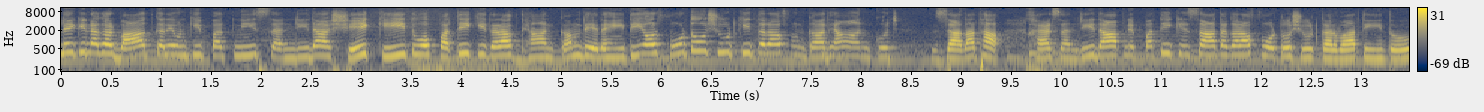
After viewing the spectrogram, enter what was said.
लेकिन अगर बात करें उनकी पत्नी संजीदा शेख की तो वो पति की तरफ़ ध्यान कम दे रही थी और फ़ोटो शूट की तरफ़ उनका ध्यान कुछ ज़्यादा था। खैर, संजीदा अपने पति के साथ अगर आप फ़ोटो शूट करवाती तो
